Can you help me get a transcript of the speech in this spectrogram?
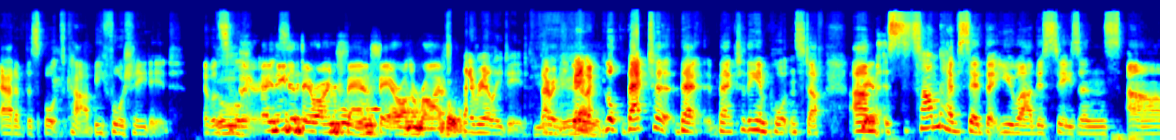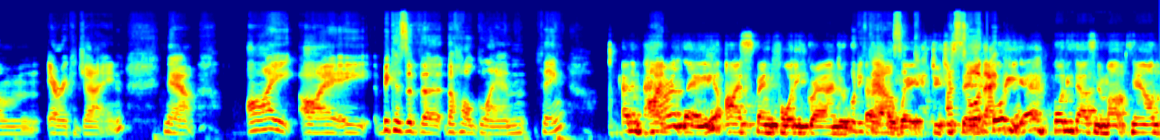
out of the sports car before she did. It was Ooh. hilarious. They needed their own fanfare on arrival. They really did. They re- Yeah. Anyway, look back to back back to the important stuff. Um, Yes. Some have said that you are this season's um, Erika Jayne. Now, I I because of the the whole glam thing. And apparently, I, spend forty grand a, uh, a 40,000. week. Did you I see saw that? that. Forty, yeah, forty thousand a month. Now,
